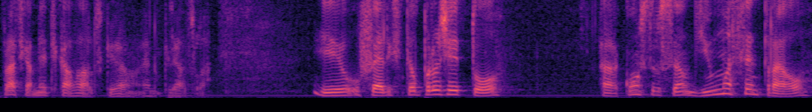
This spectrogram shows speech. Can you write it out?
praticamente cavalos que eram, eram criados lá. E o Félix, então, projetou a construção de uma central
